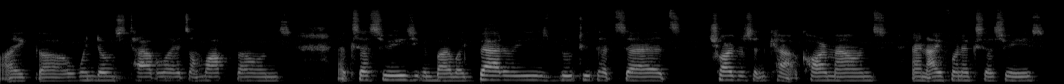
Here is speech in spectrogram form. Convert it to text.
like uh, Windows tablets, unlock phones, accessories. You can buy like batteries, Bluetooth headsets, chargers and car mounts, and iPhone accessories.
